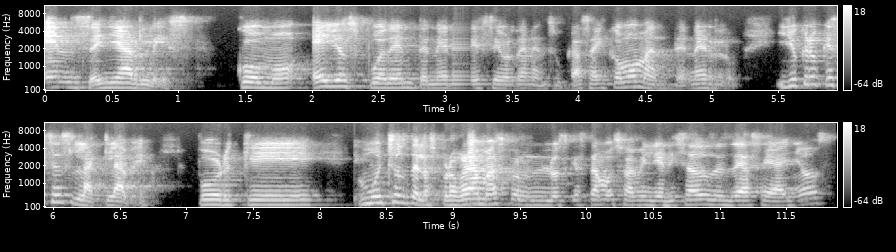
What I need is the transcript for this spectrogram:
enseñarles cómo ellos pueden tener ese orden en su casa y cómo mantenerlo. Y yo creo que esa es la clave, porque muchos de los programas con los que estamos familiarizados desde hace años,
